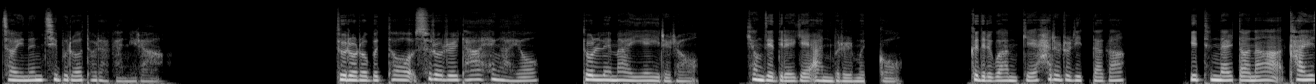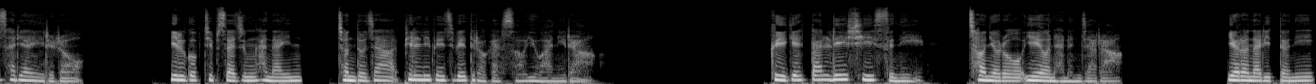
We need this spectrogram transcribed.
저희는 집으로 돌아가니라. 두로로부터 수로를 다 행하여 돌레마이에 이르러 형제들에게 안부를 묻고 그들과 함께 하루를 있다가 이튿날 떠나 가이사리아에 이르러 일곱 집사 중 하나인 전도자 빌립의 집에 들어가서 요하니라. 그에게 딸 넷이 있으니 처녀로 예언하는 자라. 여러 날 있더니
